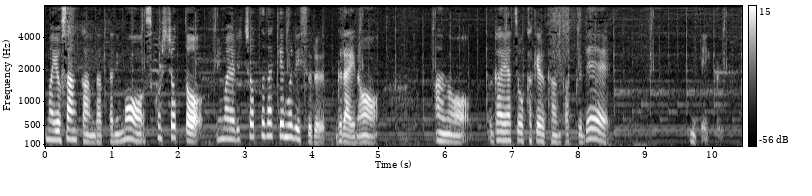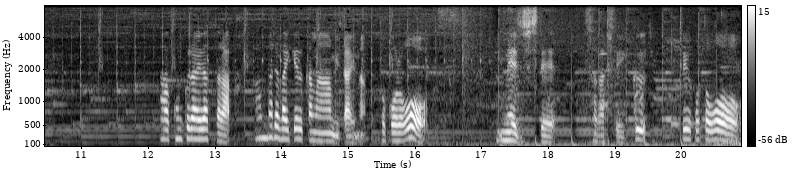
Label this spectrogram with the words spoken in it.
まあ予算感だったりも少しちょっと今よりちょっとだけ無理するぐらいの、あの、外圧をかける感覚で見ていく。ああ、こんくらいだったら頑張ればいけるかな、みたいなところをイメージして探していくっていうことを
